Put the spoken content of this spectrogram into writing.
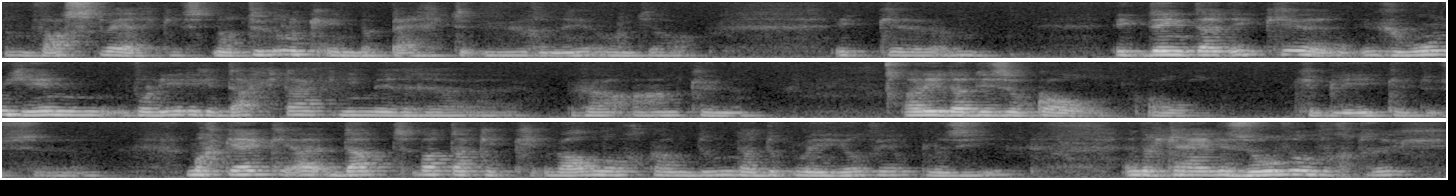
een vast werk is. Natuurlijk in beperkte uren, hè, want ja, ik, eh, ik denk dat ik eh, gewoon geen volledige dagtaak niet meer eh, ga aankunnen. Allee, dat is ook al, al gebleken. Dus, eh. Maar kijk, dat wat dat ik wel nog kan doen, dat doet mij heel veel plezier. En daar krijg je zoveel voor terug.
